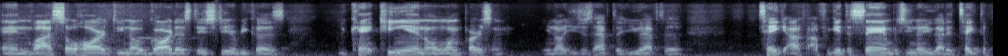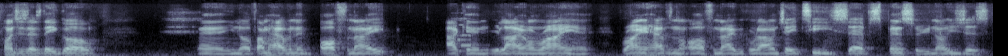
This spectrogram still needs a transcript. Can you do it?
and why it's so hard to you know guard us this year because you can't key in on one person. You know, you just have to you have to take. I, I forget the saying, but you know, you got to take the punches as they go. And you know, if I'm having an off night, I can rely on Ryan Ryan having an off night. We can rely on JT, Seth, Spencer. You know, you just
